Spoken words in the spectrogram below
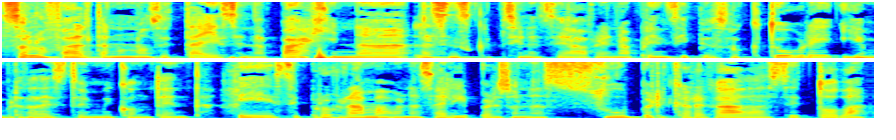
Solo faltan unos detalles en la página, las inscripciones se abren a principios de octubre y en verdad estoy muy contenta. De ese programa van a salir personas súper cargadas de toda,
